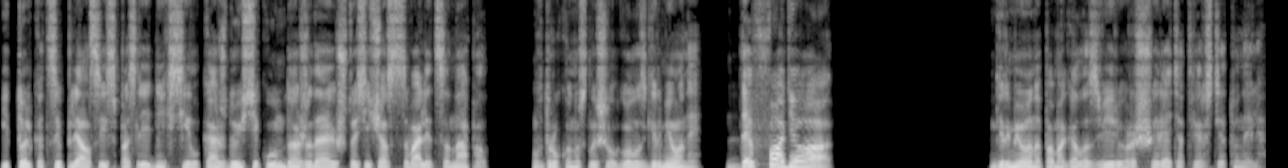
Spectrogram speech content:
и только цеплялся из последних сил, каждую секунду ожидая, что сейчас свалится на пол. Вдруг он услышал голос Гермионы. «Дефодио!» Гермиона помогала зверю расширять отверстие туннеля.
